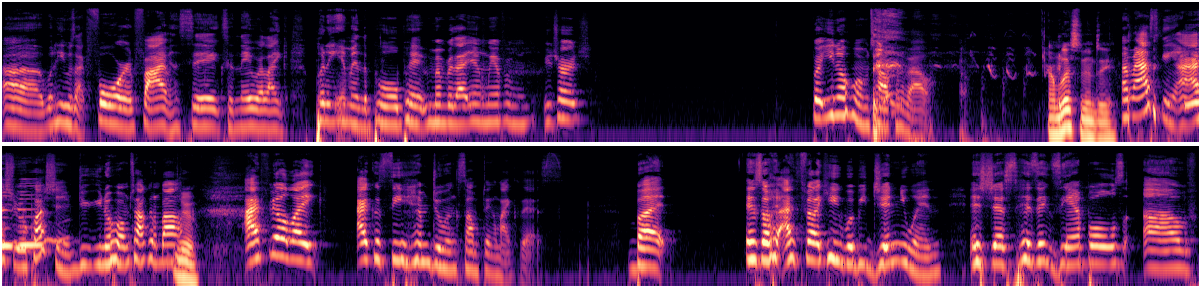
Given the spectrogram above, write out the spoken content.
uh, when he was like four and five and six, and they were like putting him in the pulpit. Remember that young man from your church? But you know who I'm talking about. I'm listening to you. I'm asking. I asked you a question. Do you know who I'm talking about? Yeah. I feel like I could see him doing something like this, but and so I feel like he would be genuine. It's just his examples of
